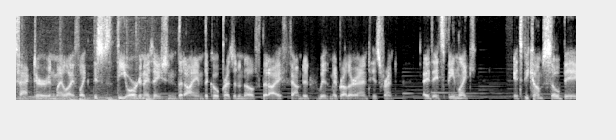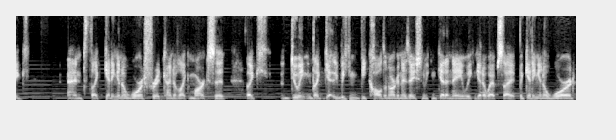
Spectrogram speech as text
factor in my life. Like this is the organization that I am the co-president of that I founded with my brother and his friend. It, it's been like it's become so big and like getting an award for it kind of like marks it like doing like get, we can be called an organization we can get a name we can get a website but getting an award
